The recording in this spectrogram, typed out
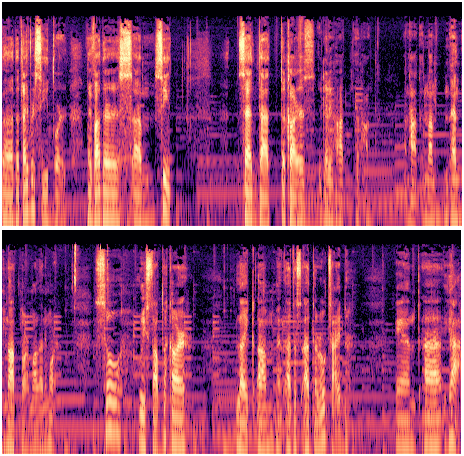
uh, the driver's seat or my father's um, seat said that the car is getting hot and hot hot and not and not normal anymore. So we stopped the car like um, at the at the roadside, and uh, yeah.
